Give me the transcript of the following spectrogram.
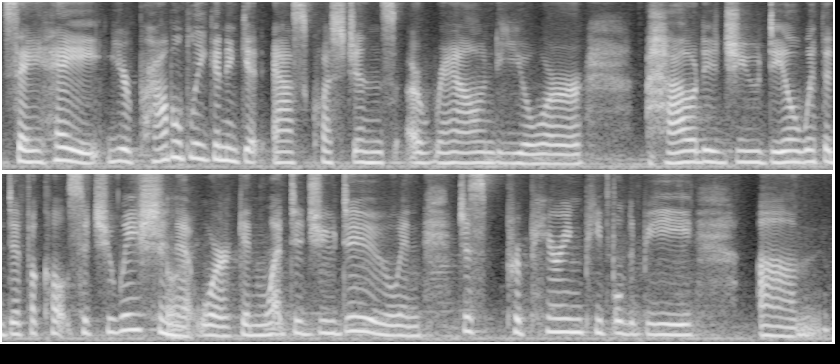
say, hey, you're probably going to get asked questions around your how did you deal with a difficult situation sure. at work and what did you do and just preparing people to be um,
